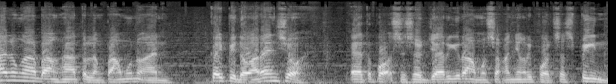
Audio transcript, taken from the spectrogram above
Ano nga ba ang hatol ng pamunuan kay Pido Arencio? Ito po si Sir Jerry Ramos sa kanyang report sa Spin.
